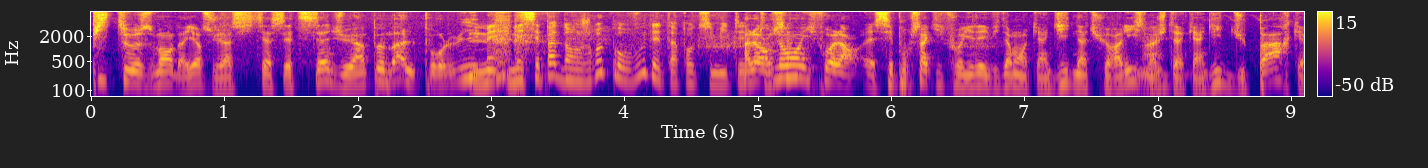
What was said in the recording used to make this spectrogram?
piteusement. D'ailleurs, j'ai assisté à cette scène, j'ai eu un peu mal pour lui. Mais, mais c'est pas dangereux pour vous d'être à proximité de Alors tout non, ça il faut alors c'est pour ça qu'il faut y aller évidemment avec un guide naturaliste. Moi Ouais. j'étais avec un guide du parc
